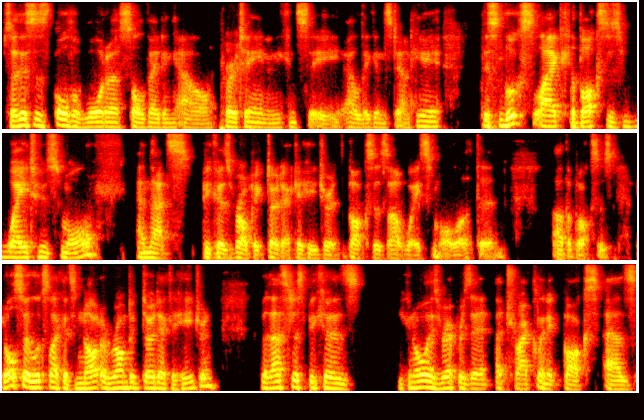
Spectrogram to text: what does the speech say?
So this is all the water solvating our protein, and you can see our ligands down here. This looks like the box is way too small, and that's because rhombic dodecahedron boxes are way smaller than other boxes. It also looks like it's not a rhombic dodecahedron, but that's just because you can always represent a triclinic box as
